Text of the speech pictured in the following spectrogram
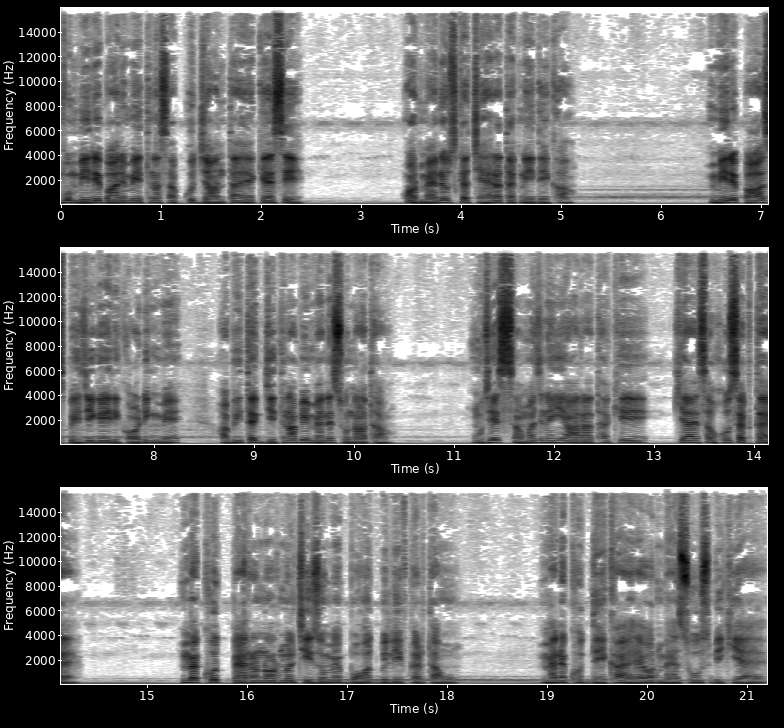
वो मेरे बारे में इतना सब कुछ जानता है कैसे? और मैंने उसका चेहरा तक नहीं देखा। मेरे पास भेजी गई रिकॉर्डिंग में अभी तक जितना भी मैंने सुना था, मुझे समझ नहीं आ रहा था कि क्या ऐसा हो सकता है। मैं खुद पैरानॉर्मल चीज़ों में बहुत बिलीव करता हूँ। मैंने खुद देखा है और महसूस भी किया है।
